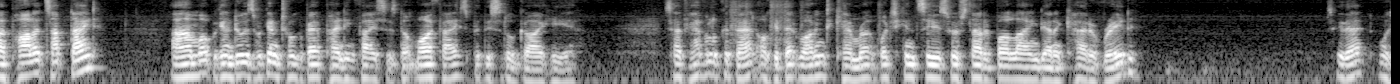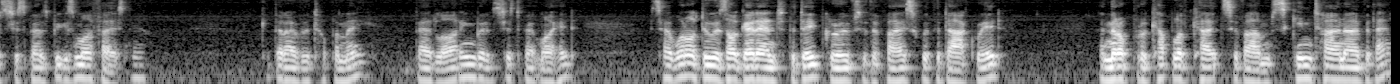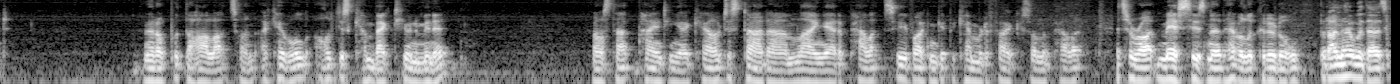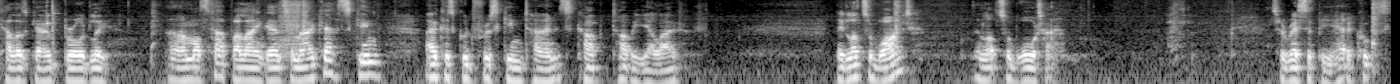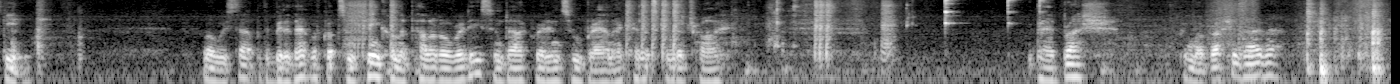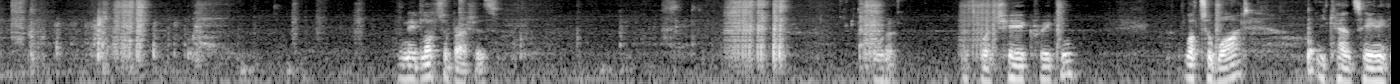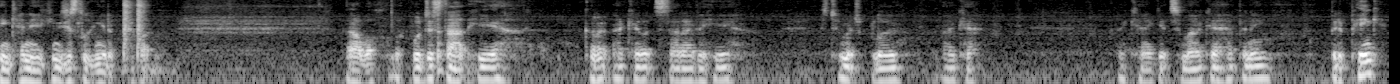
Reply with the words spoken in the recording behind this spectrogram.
Hi pilots update. Um, what we're going to do is we're going to talk about painting faces, not my face but this little guy here. So if you have a look at that, I'll get that right into camera. What you can see is we've started by laying down a coat of red. See that? Well it's just about as big as my face now. Get that over the top of me. Bad lighting but it's just about my head. So what I'll do is I'll go down to the deep grooves of the face with the dark red and then I'll put a couple of coats of um, skin tone over that and then I'll put the highlights on. Okay, well I'll just come back to you in a minute. I'll start painting, okay? I'll just start um, laying out a palette, see if I can get the camera to focus on the palette. It's a right mess, isn't it? Have a look at it all. But I know where those colours go broadly. Um, I'll start by laying down some ochre. Skin, ochre's good for a skin tone. It's type, type of yellow. Need lots of white and lots of water. It's a recipe, how to cook skin. Well, we start with a bit of that. We've got some pink on the palette already, some dark red and some brown. Okay, let's give it a try. Bad brush. Bring my brushes over. I need lots of brushes. That's my chair creaking. Lots of white. You can't see anything, can you? You can just looking at a palette. Oh well, look, we'll just start here. Got it? Okay, let's start over here. There's too much blue. Okay. Okay, get some ochre happening. Bit of pink.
